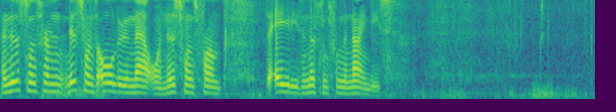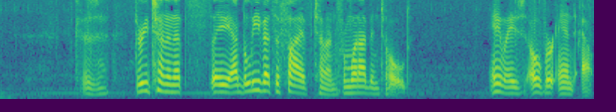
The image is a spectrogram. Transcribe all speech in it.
And this one's from this one's older than that one. This one's from the 80s and this one's from the 90s. Cause uh, three ton and that's a I believe that's a five ton from what I've been told. Anyways, over and out.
